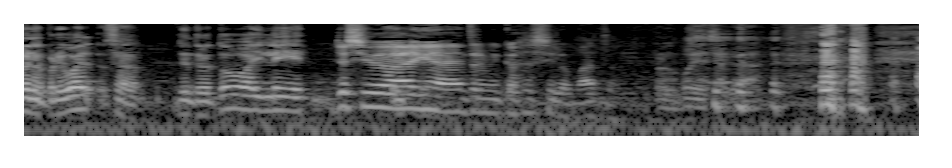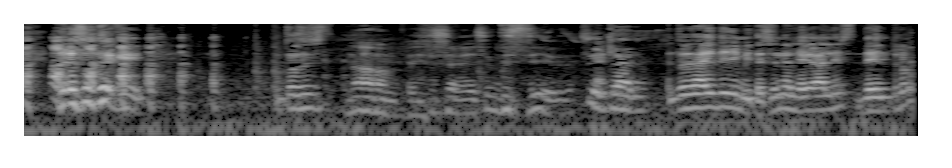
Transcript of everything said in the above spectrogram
Bueno, pero igual, o sea, dentro de todo hay leyes, Yo si veo a alguien adentro de mi casa, sí lo mato. pero no puedes sacar. Resulta que, entonces, No, es un decir. Sí, claro. entonces hay delimitaciones legales dentro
